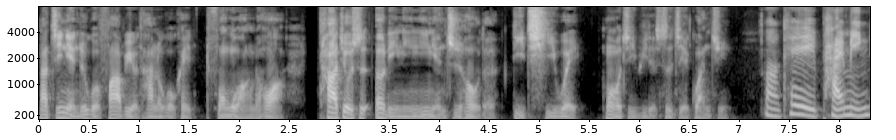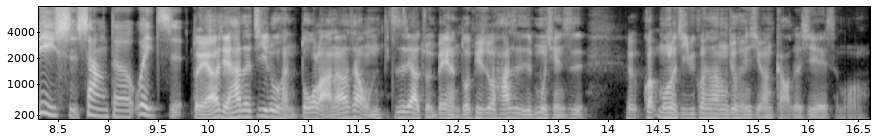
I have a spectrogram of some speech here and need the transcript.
那今年如果 Fabio 他如果可以封王的话，他就是二零零一年之后的第七位 MotoGP 的世界冠军。哇，可以排名历史上的位置。对，而且他的记录很多啦，然后像我们资料准备很多，比如说他是目前是。就摩托 GP 官方就很喜欢搞这些什么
